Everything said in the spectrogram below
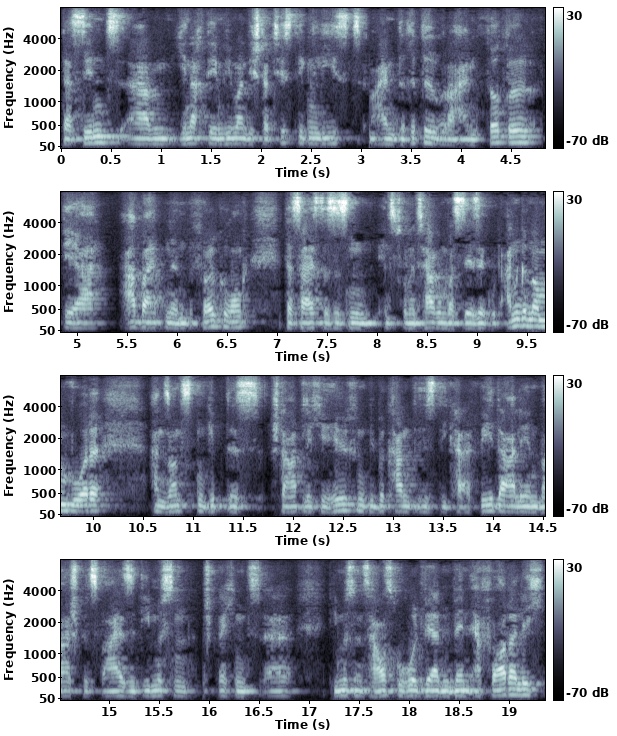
Das sind, ähm, je nachdem, wie man die Statistiken liest, ein Drittel oder ein Viertel der arbeitenden Bevölkerung. Das heißt, das ist ein Instrumentarium, was sehr, sehr gut angenommen wurde. Ansonsten gibt es staatliche Hilfen, wie bekannt ist, die KfW-Darlehen beispielsweise, die müssen entsprechend, äh, die müssen ins Haus geholt werden, wenn erforderlich.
